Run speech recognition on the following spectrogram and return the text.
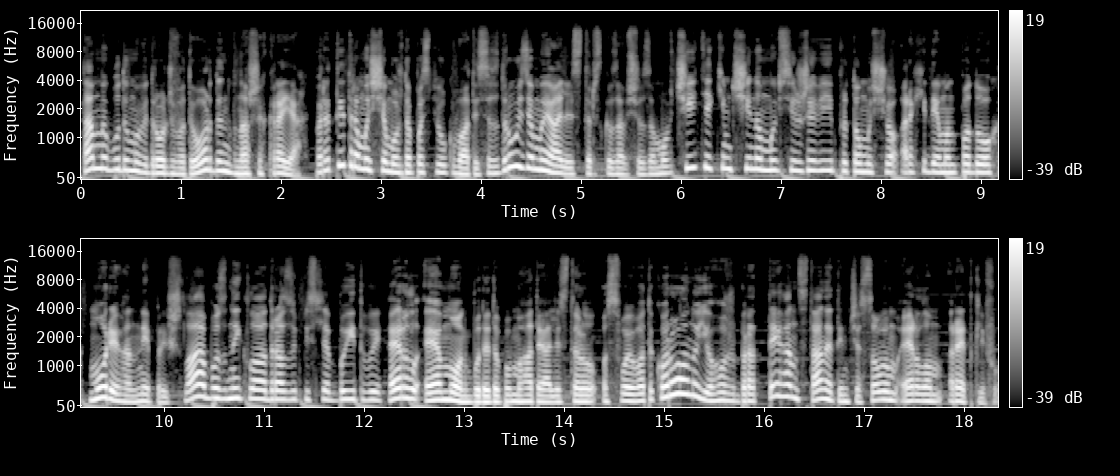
Там ми будемо відроджувати орден в наших краях. Перед титрами ще можна поспілкуватися з друзями. Алістер сказав, що замовчав. Мовчить, яким чином ми всі живі, при тому, що архідемон подох. Моріган не прийшла або зникла одразу після битви. Ерл Еамон буде допомагати Алістеру освоювати корону. Його ж брат Теган стане тимчасовим ерлом Редкліфу.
